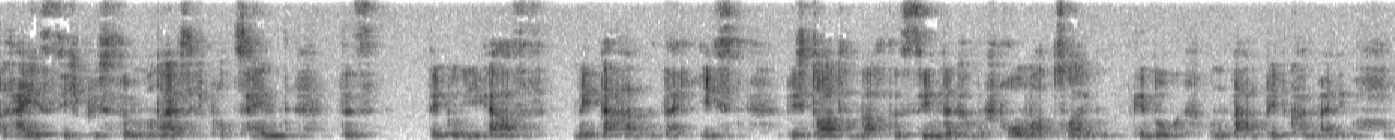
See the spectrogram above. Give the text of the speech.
30 bis 35% des Deponiegases Methananteil ist. Bis dorthin macht es Sinn, da kann man Strom erzeugen, genug und dann Bitcoin Mining machen.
